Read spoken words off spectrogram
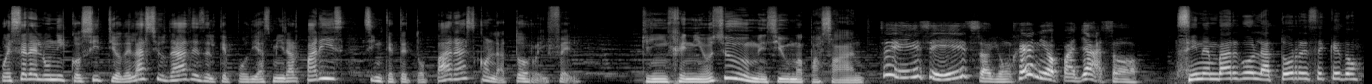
pues era el único sitio de la ciudad desde el que podías mirar París sin que te toparas con la Torre Eiffel. ¡Qué ingenioso, Monsieur Maupassant! Sí, sí, soy un genio payaso. Sin embargo, la torre se quedó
